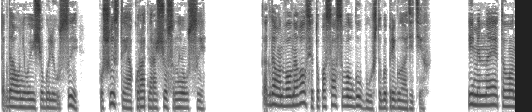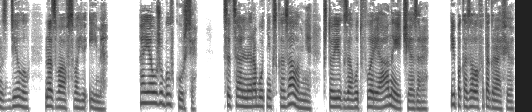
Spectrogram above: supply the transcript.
Тогда у него еще были усы, пушистые, аккуратно расчесанные усы. Когда он волновался, то посасывал губу, чтобы пригладить их. Именно это он сделал, назвав свое имя. А я уже был в курсе. Социальный работник сказала мне, что их зовут Флориана и Чезаре, и показала фотографию,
